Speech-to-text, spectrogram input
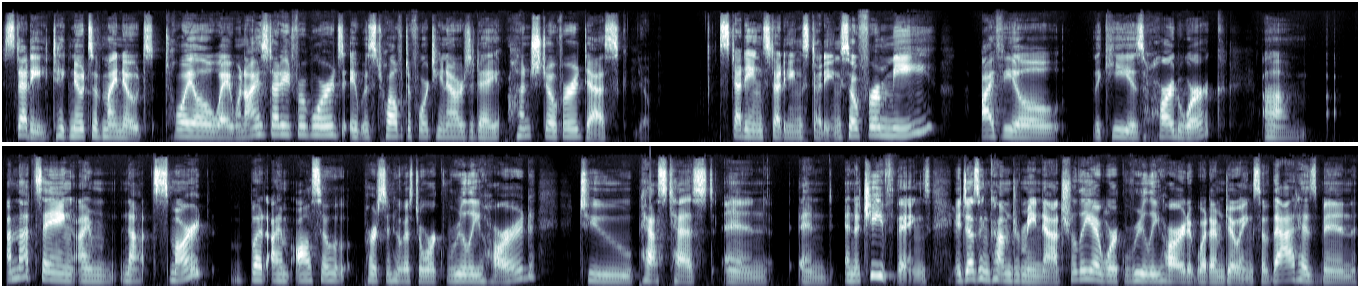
Study, take notes of my notes, toil away. When I studied for boards, it was 12 to 14 hours a day, hunched over a desk, yep. studying, studying, studying. So for me, I feel the key is hard work. Um, I'm not saying I'm not smart but I'm also a person who has to work really hard to pass tests and and and achieve things. It doesn't come to me naturally. I work really hard at what I'm doing. So that has been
